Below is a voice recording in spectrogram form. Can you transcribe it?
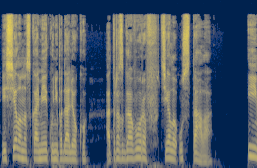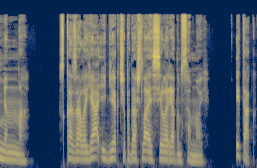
и села на скамейку неподалеку. От разговоров тело устало. «Именно», — сказала я, и Гекче подошла и села рядом со мной. «Итак,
